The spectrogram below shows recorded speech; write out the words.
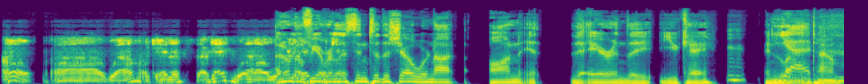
Oh. Uh. Well. Okay. That's okay. Well. I don't know if you ever okay. listened to the show. We're not on it, the air in the UK Mhm. in London town.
